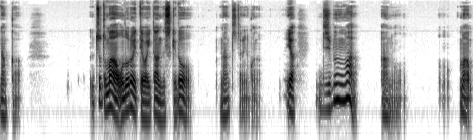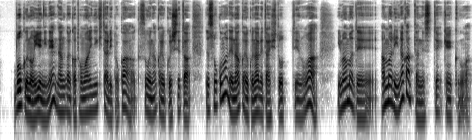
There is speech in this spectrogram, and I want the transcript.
なんか、ちょっとまあ驚いてはいたんですけど、なんて言ったらいいのかな。いや、自分は、あの、まあ、僕の家にね、何回か泊まりに来たりとか、すごい仲良くしてた。で、そこまで仲良くなれた人っていうのは、今まであんまりいなかったんですって、ケイ君は。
